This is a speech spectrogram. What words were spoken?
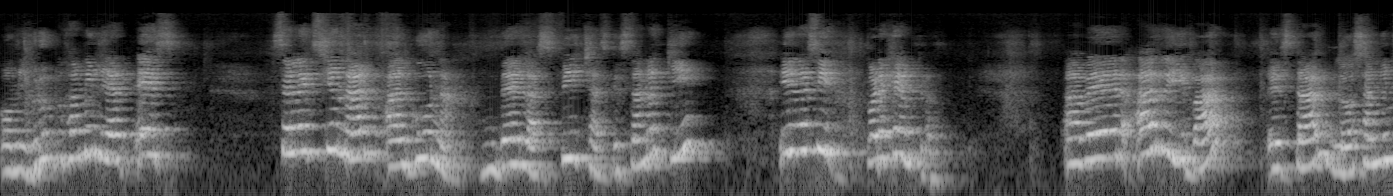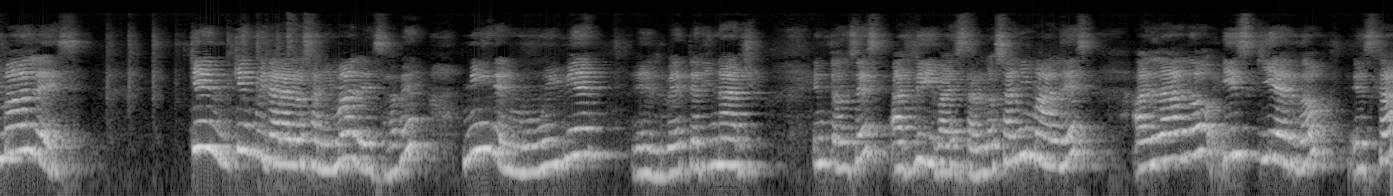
o mi grupo familiar es seleccionar alguna de las fichas que están aquí y decir, por ejemplo, a ver, arriba están los animales. ¿Quién, ¿Quién cuidará a los animales? A ver, miren muy bien, el veterinario. Entonces, arriba están los animales, al lado izquierdo está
